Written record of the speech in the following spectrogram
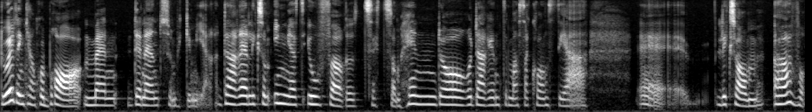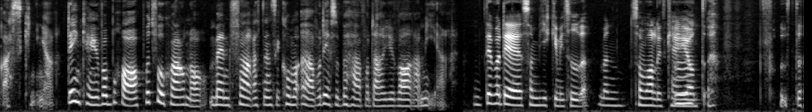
då är den kanske bra, men den är inte så mycket mer. Där är liksom inget oförutsett som händer, och där är inte massa konstiga eh, liksom överraskningar. Den kan ju vara bra på två stjärnor, men för att den ska komma över det så behöver där ju vara mer det var det som gick i mitt huvud. Men som vanligt kan mm. jag inte få ut det.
